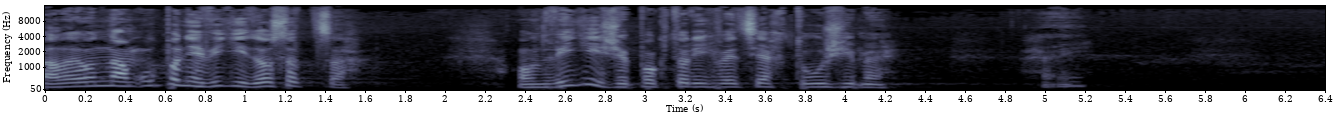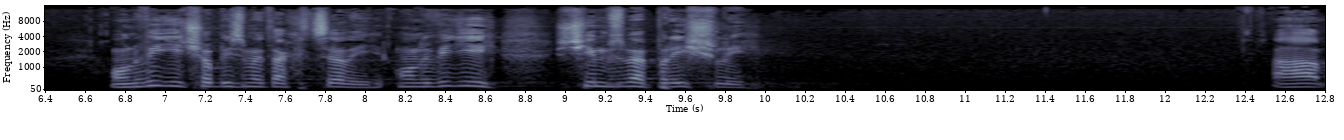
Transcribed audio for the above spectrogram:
Ale on nám úplne vidí do srdca. On vidí, že po ktorých veciach túžime. Hej. On vidí, čo by sme tak chceli. On vidí, s čím sme prišli. A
